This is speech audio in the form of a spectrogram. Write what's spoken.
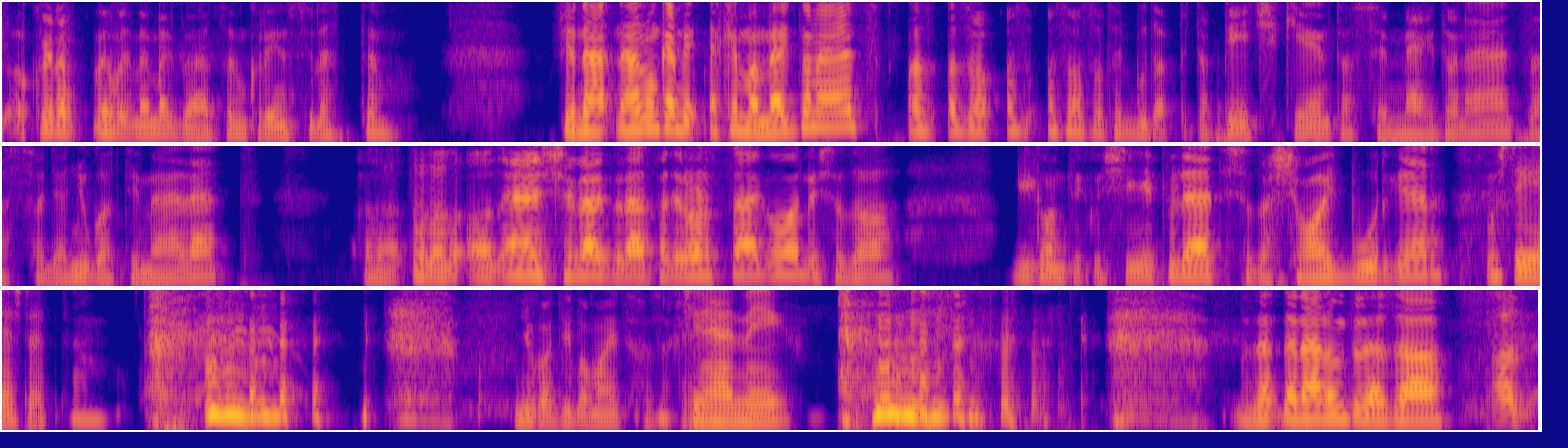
akkor nem, nem volt meg McDonald's, amikor én születtem. Nálunk nekem a McDonald's az az, az, az, az volt, hogy Budapest, a Pécsiként, az, hogy McDonald's, az, hogy a nyugati mellett, az, a, tudod, az első McDonald's Magyarországon, és az a gigantikus épület, és az a sajtburger, Most éhes lettem. nyugatiba majd hazak. Csináld még. De, de nálunk tudod, ez a, Az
